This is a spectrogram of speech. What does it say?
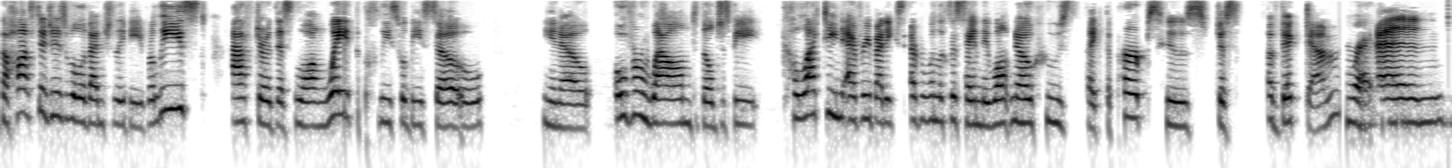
the hostages will eventually be released after this long wait the police will be so you know overwhelmed they'll just be collecting everybody because everyone looks the same they won't know who's like the perps who's just a victim Right. and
